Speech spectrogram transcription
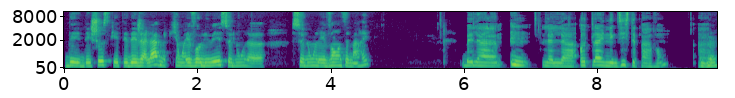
des, des choses qui étaient déjà là mais qui ont évolué selon le selon les vents et marées. Mais la, la, la hotline n'existait pas avant. Mmh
